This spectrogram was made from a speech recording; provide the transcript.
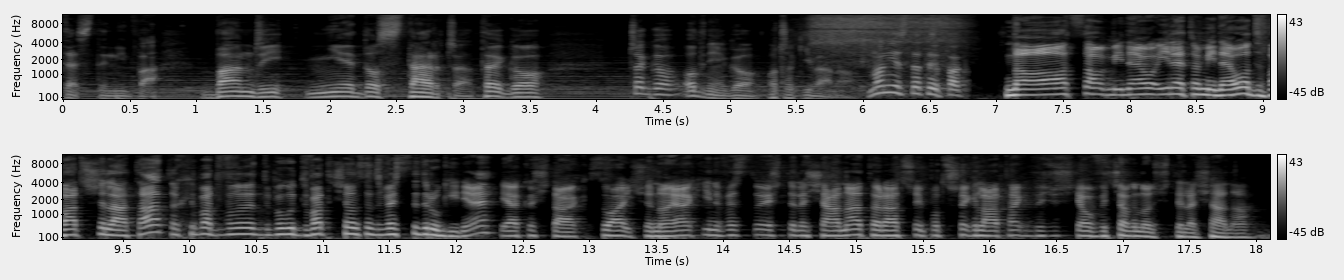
Destiny 2. Bungie nie dostarcza tego, czego od niego oczekiwano. No niestety fakt No, co, minęło, ile to minęło? 2-3 lata? To chyba był 2022, nie? Jakoś tak. Słuchajcie, no jak inwestujesz tyle siana, to raczej po 3 latach będziesz chciał wyciągnąć tyle siana.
